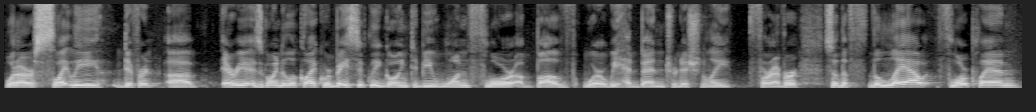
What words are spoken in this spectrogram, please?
what our slightly different uh, area is going to look like. We're basically going to be one floor above where we had been traditionally forever. So the, the layout floor plan,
